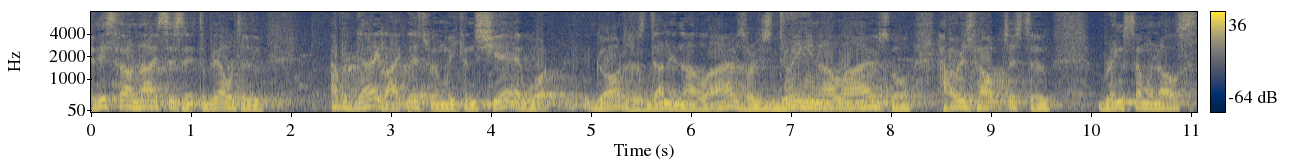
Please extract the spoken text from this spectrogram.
It is so nice, isn't it, to be able to have a day like this when we can share what God has done in our lives or is doing in our lives or how He's helped us to bring someone else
